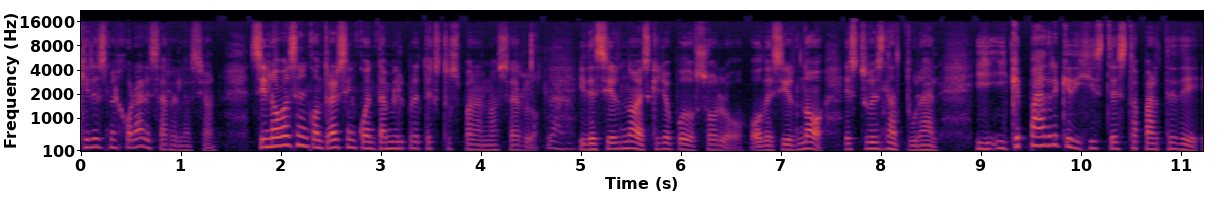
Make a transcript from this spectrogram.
quieres mejorar esa relación. Si no vas a encontrar 50 mil pretextos para no hacerlo y decir, no, es que yo puedo solo, o decir, no, esto es natural. Y, qué padre que dijiste esta parte de,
